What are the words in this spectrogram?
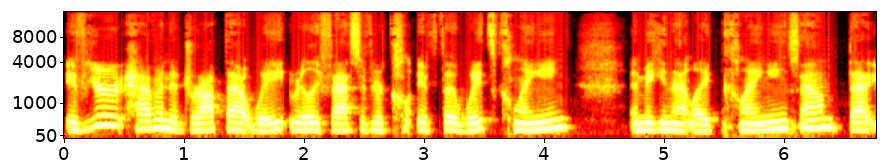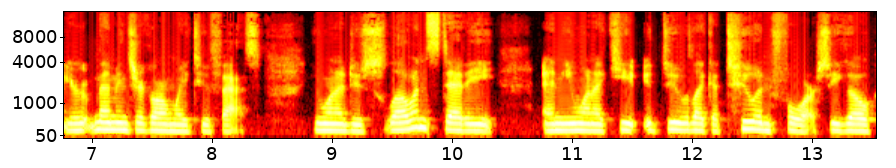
if you're having to drop that weight really fast. If you're cl- if the weight's clanging and making that like clanging sound, that you're that means you're going way too fast. You want to do slow and steady, and you want to keep do like a two and four. So you go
